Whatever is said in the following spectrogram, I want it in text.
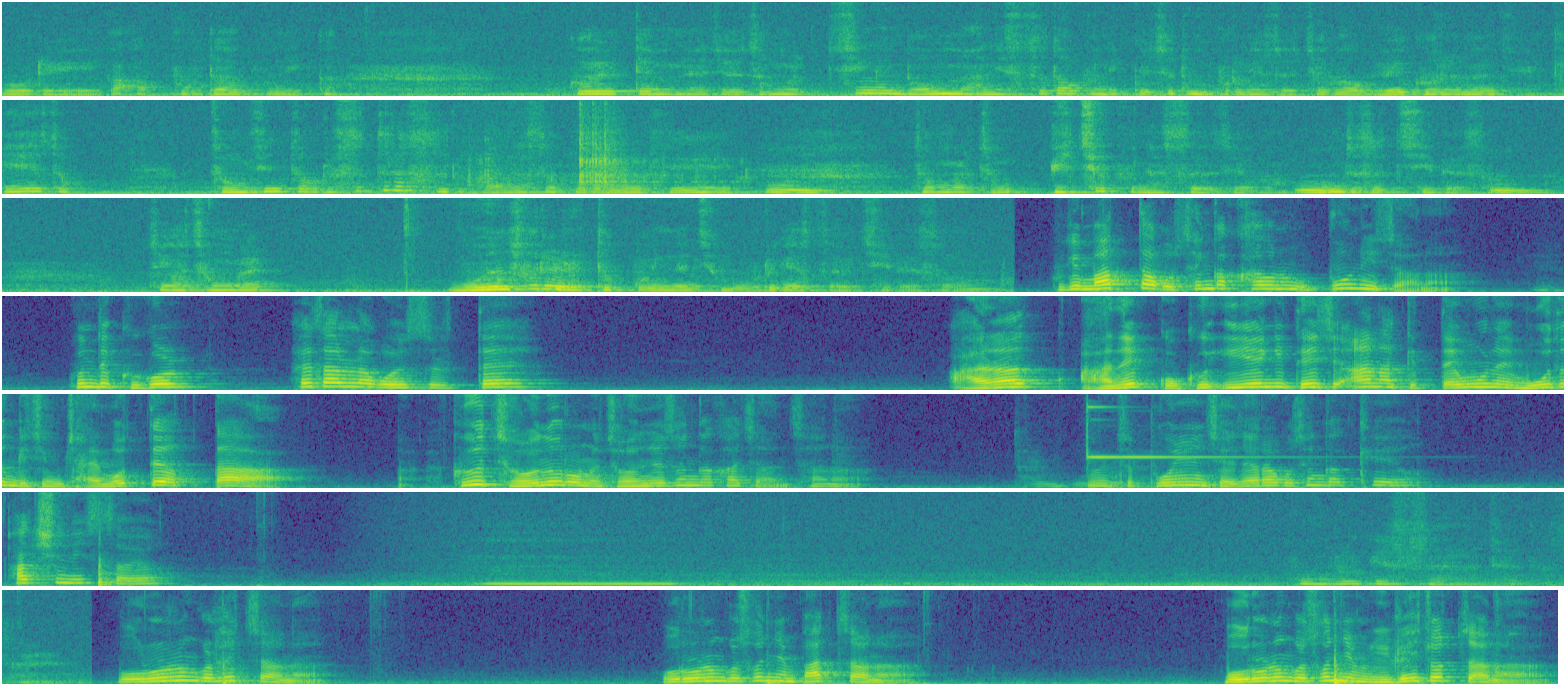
머리가 아프다 보니까 그 일 때문에 제가 정말 신경 너무 많이 쓰다 보니까 저도 모르겠어요. 제가 왜 그러는지 계속 정신적으로 스트레스를 받아서 그러는지 응. 정말 정, 미칠 뻔했어요. 제가 음. 혼자서 집에서 응. 제가 정말 뭔 소리를 듣고 있는지 모르겠어요. 집에서 그게 맞다고 생각하는 것 뿐이잖아. 근데 그걸 해달라고 했을 때, 안, 하- 안 했고, 그 이행이 되지 않았기 때문에 모든 게 지금 잘못되었다. 그 전으로는 전혀 생각하지 않잖아. 음, 저 본인 제자라고 생각해요. 확신 있어요. 모르겠어요. 저도 잘 모르는 걸 했잖아. 모르는 걸 손님 봤잖아. 모르는 걸 손님을 일해줬잖아.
